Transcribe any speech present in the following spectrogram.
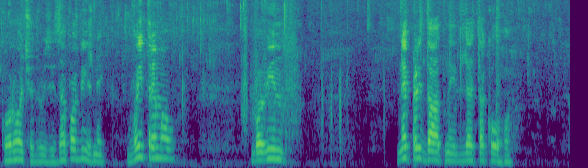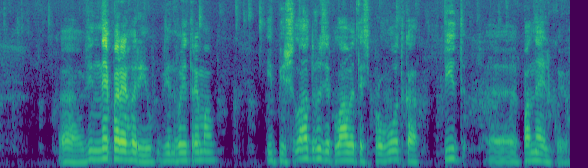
Коротше, друзі, запобіжник витримав, бо він непридатний для такого. Е, Він не перегорів, він витримав. І пішла, друзі, плавитись проводка під е, панелькою.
